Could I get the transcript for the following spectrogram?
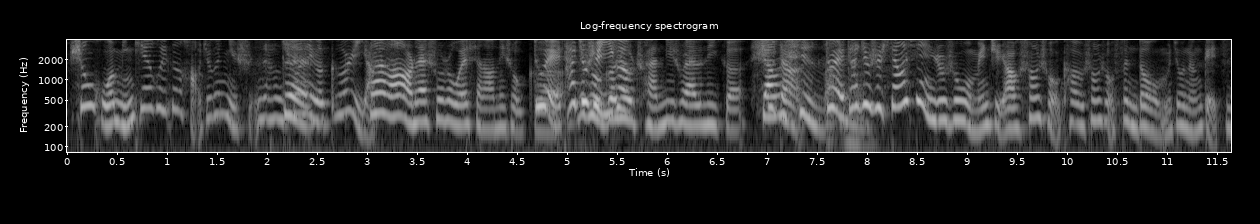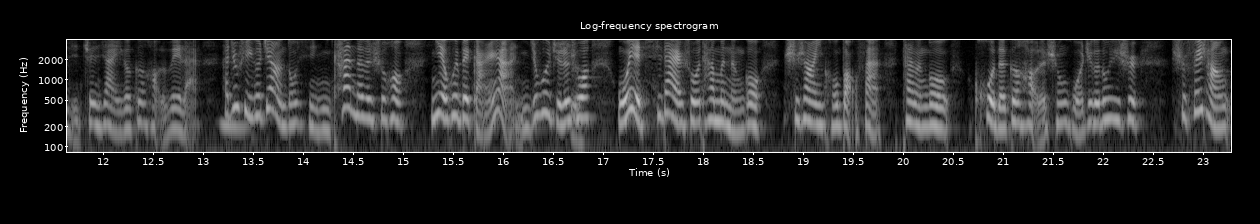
生活明天会更好，就跟你说那时候说那个歌一样刚。才王老师在说时候，我也想到那首歌，对它就是一个传递出来的那个相信嘛，对他就是相信，就是说我们只要双手靠双手奋斗，我们就能给自己挣下一个更好的未来。它就是一个这样的东西。你看它的时候，你也会被感染，你就会觉得说，我也期待说他们能够吃上一口饱饭，他能够获得更好的生活。这个东西是是非常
